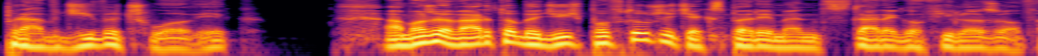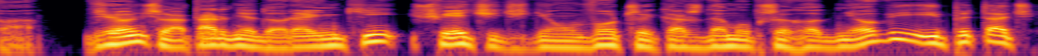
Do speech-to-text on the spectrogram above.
prawdziwy człowiek? A może warto by dziś powtórzyć eksperyment starego filozofa? Wziąć latarnię do ręki, świecić nią w oczy każdemu przechodniowi i pytać:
